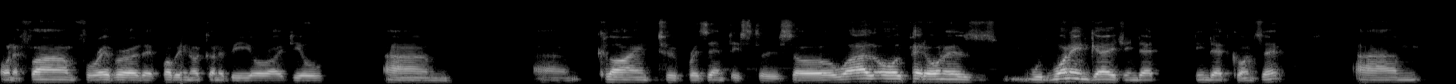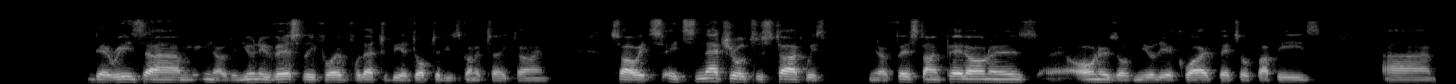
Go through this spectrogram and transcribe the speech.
on a farm forever, they're probably not going to be your ideal um, um, client to present this to. So while all pet owners would want to engage in that in that concept, um, there is, um, you know, the universally for for that to be adopted is going to take time. So it's it's natural to start with, you know, first-time pet owners, uh, owners of newly acquired pets or puppies, um,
